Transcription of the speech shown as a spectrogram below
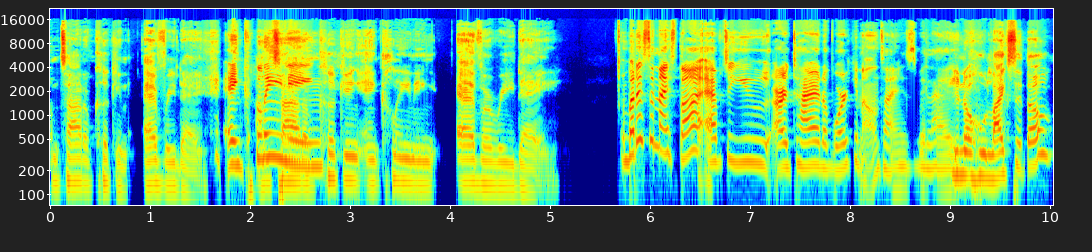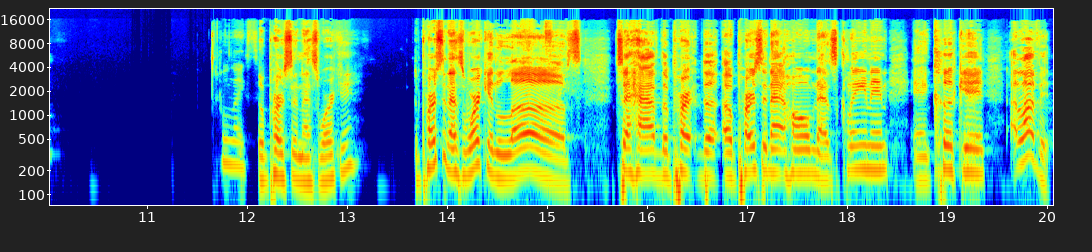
i'm tired of cooking every day and i'm tired cleaning. of cooking and cleaning every day But it's a nice thought after you are tired of working all the time. Just be like, you know who likes it though who likes the person that's working. The person that's working loves to have the per the a person at home that's cleaning and cooking. I love it.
